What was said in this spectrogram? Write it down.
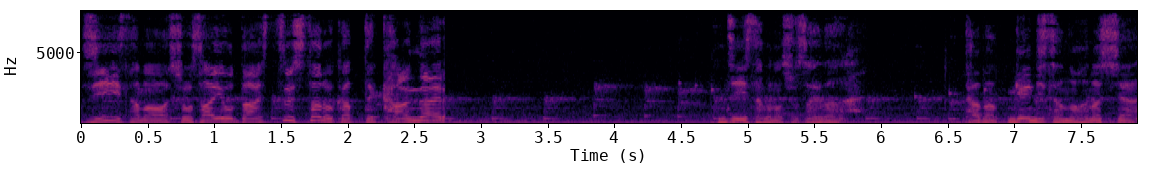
じい様は書斎を脱出したのかって考える。じい様の書斎はただ源氏さんの話じゃ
